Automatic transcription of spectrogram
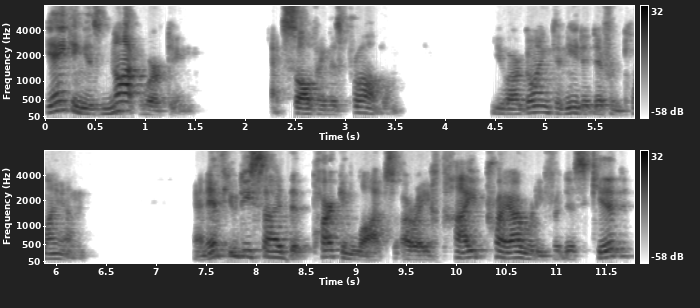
Yanking is not working at solving this problem. You are going to need a different plan. And if you decide that parking lots are a high priority for this kid,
